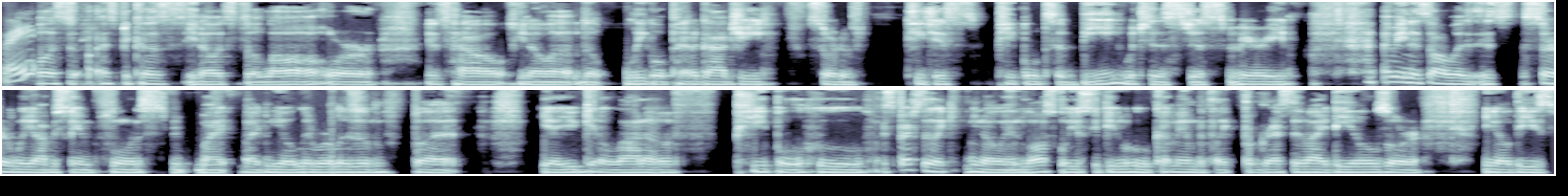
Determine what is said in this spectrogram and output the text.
Right? Well, it's, it's because, you know, it's the law or it's how, you know, uh, the legal pedagogy sort of teaches people to be, which is just very, I mean, it's always, it's certainly obviously influenced by, by neoliberalism, but yeah, you get a lot of people who, especially like, you know, in law school, you see people who come in with like progressive ideals or, you know, these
